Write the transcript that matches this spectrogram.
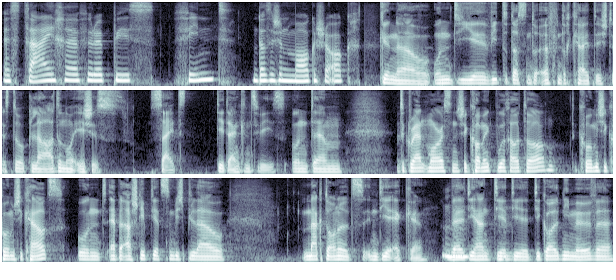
ein Zeichen für etwas findet und das ist ein magischer Akt. Genau, und je weiter das in der Öffentlichkeit ist, desto geladener ist es seit die Denkensweise. Und ähm, der Grant Morrison ist ein Comicbuchautor, komische, komische Kauz. Und eben, er schreibt jetzt zum Beispiel auch McDonalds in die Ecke. Mhm. Weil die haben die, die, die goldene Möwe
